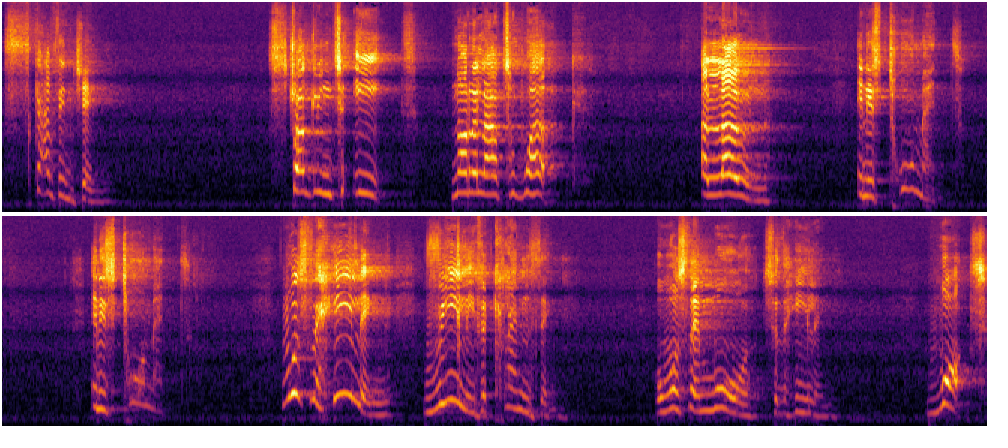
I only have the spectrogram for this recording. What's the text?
scavenging, struggling to eat, not allowed to work, alone in his torment. In his torment. Was the healing really the cleansing? Or was there more to the healing? What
